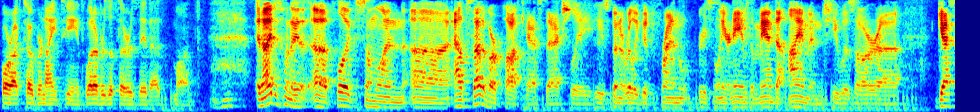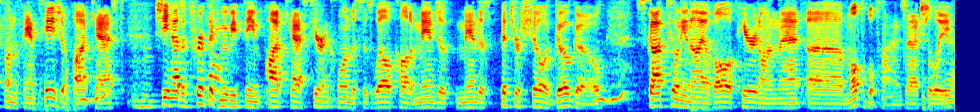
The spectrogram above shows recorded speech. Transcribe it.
or October 19th, whatever's a Thursday that month. And I just want to uh, plug someone uh, outside of our podcast, actually, who's been a really good friend recently. Her name's Amanda Iman. She was our uh, guest on the Fantasia podcast. She has a terrific Yes. movie themed podcast here in Columbus as well called Amanda, Amanda's Picture Show a Go Go. Scott, Tony, and I have all appeared on that uh, multiple times, actually. Yeah.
